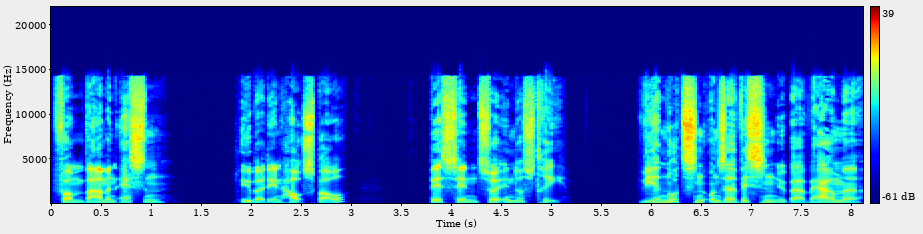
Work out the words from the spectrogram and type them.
Vom warmen Essen über den Hausbau bis hin zur Industrie. Wir nutzen unser Wissen über Wärme,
